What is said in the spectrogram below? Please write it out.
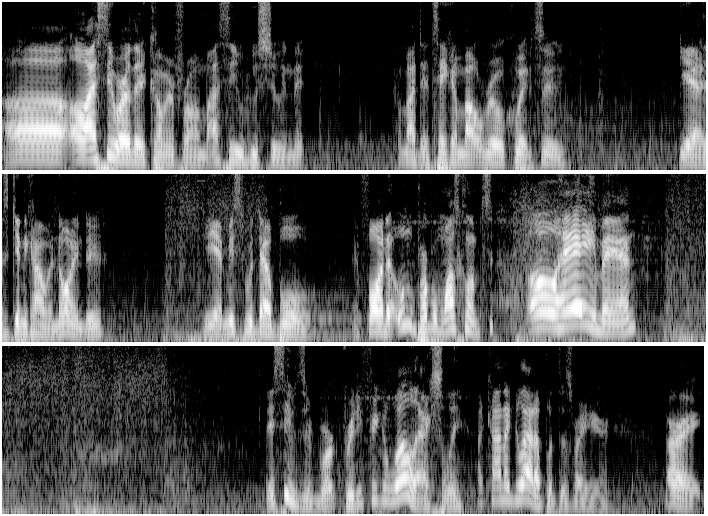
uh, oh, I see where they're coming from. I see who's shooting it. I'm about to take him out real quick, too. Yeah, it's getting kind of annoying, dude. Yeah, miss with that bull. And fall that. Ooh, purple moss clump, too. Oh, hey, man. This seems to work pretty freaking well, actually. I'm kind of glad I put this right here. All right.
